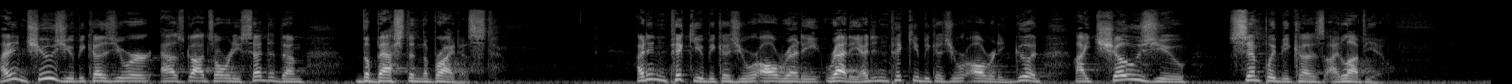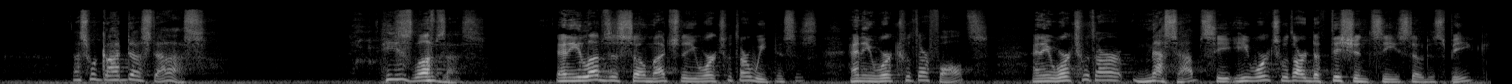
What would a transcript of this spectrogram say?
I didn't choose you because you were, as God's already said to them, the best and the brightest. I didn't pick you because you were already ready. I didn't pick you because you were already good. I chose you simply because I love you. That's what God does to us. He just loves us. And He loves us so much that He works with our weaknesses, and He works with our faults, and He works with our mess ups. He, he works with our deficiencies, so to speak.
